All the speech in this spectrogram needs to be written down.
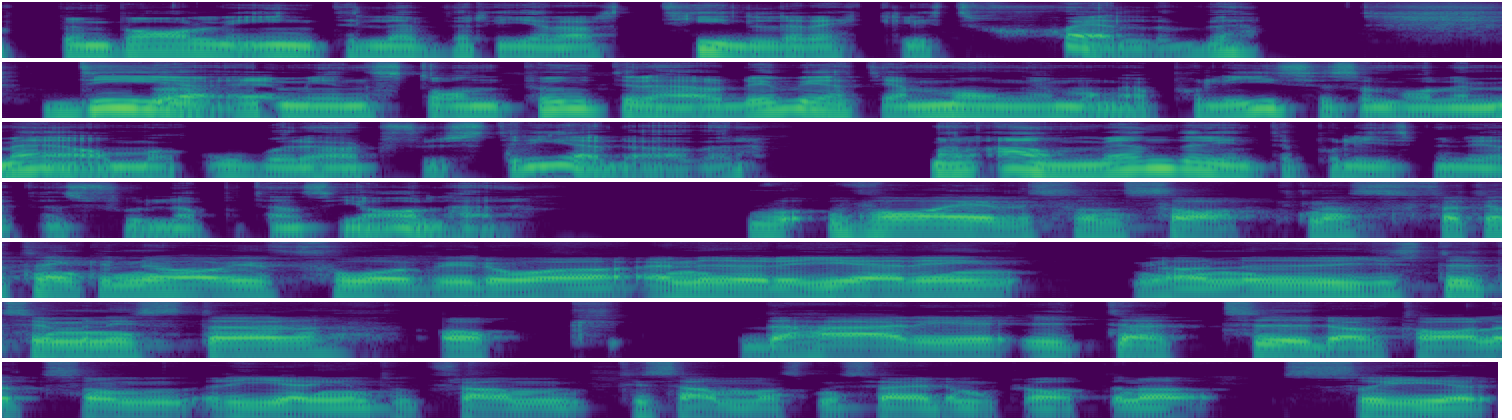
uppenbarligen inte levererar tillräckligt själv. Det är min ståndpunkt i det här och det vet jag många, många poliser som håller med om och är oerhört frustrerade över. Man använder inte Polismyndighetens fulla potential här. Vad är det som saknas? För att jag tänker, nu har vi, får vi då en ny regering, vi har en ny justitieminister och det här är i tidavtalet som regeringen tog fram tillsammans med Sverigedemokraterna så är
